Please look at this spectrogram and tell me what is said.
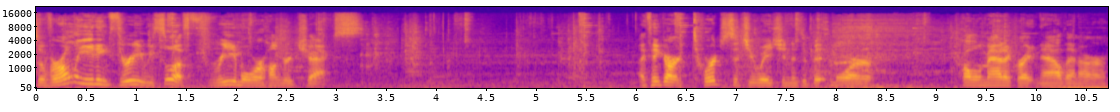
So if we're only eating three, we still have three more hunger checks. I think our torch situation is a bit more problematic right now than our...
